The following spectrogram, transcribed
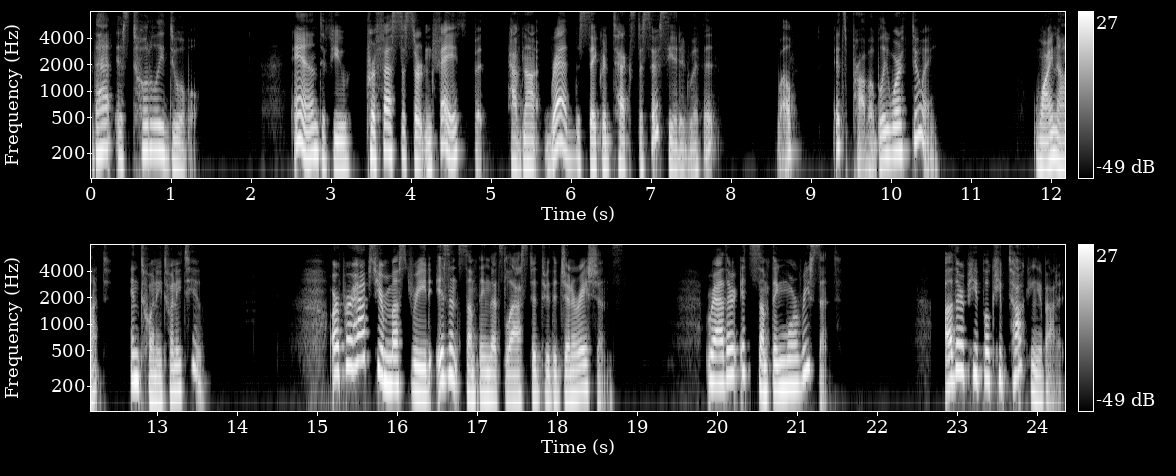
That is totally doable. And if you profess a certain faith but have not read the sacred text associated with it, well, it's probably worth doing. Why not in 2022? Or perhaps your must read isn't something that's lasted through the generations. Rather, it's something more recent. Other people keep talking about it,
